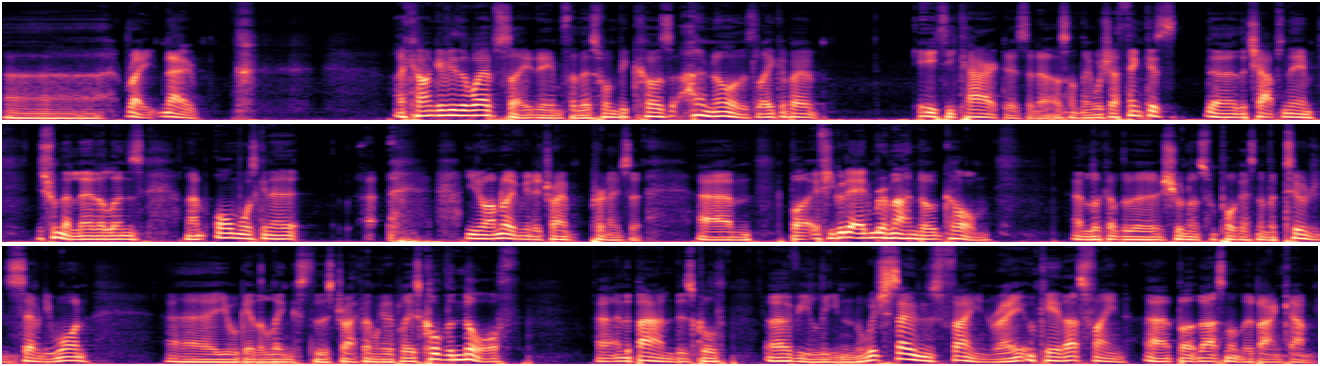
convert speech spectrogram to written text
Uh, right, now. I can't give you the website name for this one because I don't know. There's like about eighty characters in it or something, which I think is the the chap's name. He's from the Netherlands, and I'm almost gonna, uh, you know, I'm not even gonna try and pronounce it. Um, but if you go to edinburghman.com and look up the show notes for podcast number 271, uh, you will get the links to this track that I'm going to play. It's called The North, Uh, and the band is called ErveLien, which sounds fine, right? Okay, that's fine. Uh, but that's not the Bandcamp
